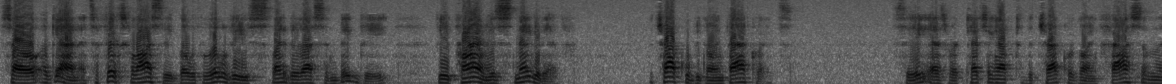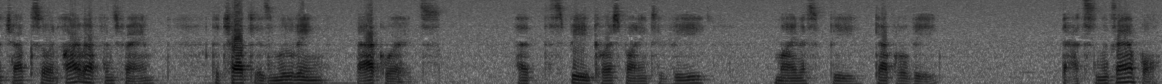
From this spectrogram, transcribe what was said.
So again, it's a fixed velocity, but with little v slightly less than big V, V prime is negative. The truck will be going backwards. See, as we're catching up to the truck, we're going faster than the truck, so in our reference frame, the truck is moving backwards at the speed corresponding to V minus V, capital V. That's an example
